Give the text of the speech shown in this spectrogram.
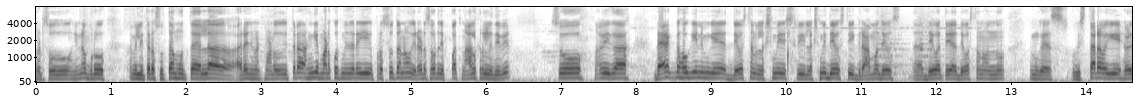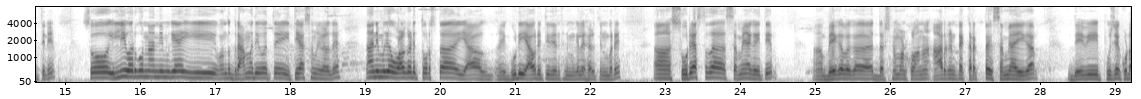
ಕಟ್ಸೋದು ಇನ್ನೊಬ್ಬರು ಆಮೇಲೆ ಈ ಥರ ಸುತ್ತಮುತ್ತ ಎಲ್ಲ ಅರೇಂಜ್ಮೆಂಟ್ ಮಾಡೋದು, ಈ ಥರ ಹಾಗೆ ಮಾಡ್ಕೊತಿದ್ದಾರೆ ಈಗ ಪ್ರಸ್ತುತ ನಾವು ಎರಡು ಸಾವಿರದ ಇಪ್ಪತ್ತ್ನಾಲ್ಕರಲ್ಲಿದ್ದೀವಿ ಸೊ ನಾವೀಗ ಡೈರೆಕ್ಟ್ ಹೋಗಿ ನಿಮಗೆ ದೇವಸ್ಥಾನ ಲಕ್ಷ್ಮೀ, ಶ್ರೀ ಲಕ್ಷ್ಮೀ ದೇವಸ್ಥಿ, ಗ್ರಾಮ ದೇವಸ್ ದೇವತೆಯ ದೇವಸ್ಥಾನವನ್ನು ನಿಮಗೆ ವಿಸ್ತಾರವಾಗಿ ಹೇಳ್ತೀನಿ. ಸೊ ಇಲ್ಲಿವರೆಗೂ ನಾನು ನಿಮಗೆ ಈ ಒಂದು ಗ್ರಾಮ ದೇವತೆ ಇತಿಹಾಸನ ಹೇಳಿದೆ. ನಾನು ನಿಮಗೆ ಒಳಗಡೆ ತೋರಿಸ್ತಾ ಯಾವ ಗುಡಿ ಯಾವ ರೀತಿ ಇದೆ ಅಂತ ನಿಮಗೆಲ್ಲ ಹೇಳ್ತೀನಿ ಬರ್ರಿ. ಸೂರ್ಯಾಸ್ತದ ಸಮಯ ಆಗೈತಿ. ಬೇಗ ಬೇಗ ದರ್ಶನ ಮಾಡ್ಕೊಳ್ಳೋಣ. ಆರು ಗಂಟೆ ಕರೆಕ್ಟಾಗಿ ಸಮಯ ಈಗ. ದೇವಿ ಪೂಜೆ ಕೂಡ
